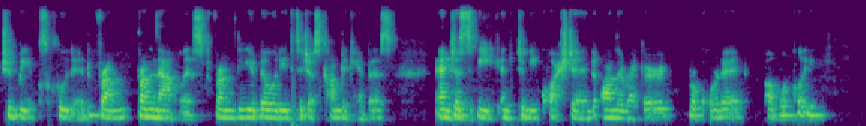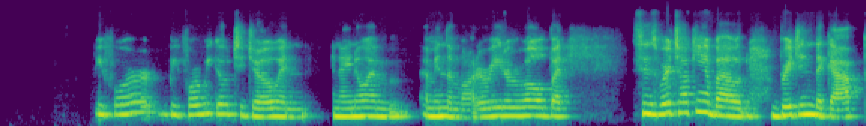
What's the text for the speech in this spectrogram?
should be excluded from, from that list, from the ability to just come to campus and to speak and to be questioned on the record, recorded publicly. Before before we go to Joe and and I know I'm I'm in the moderator role, but since we're talking about bridging the gap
